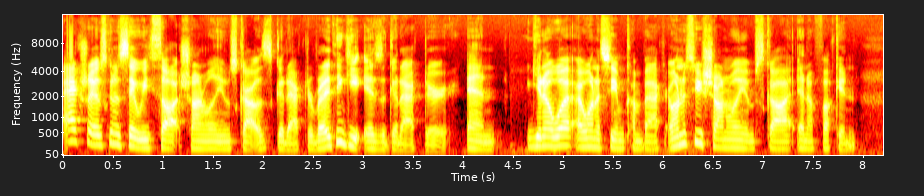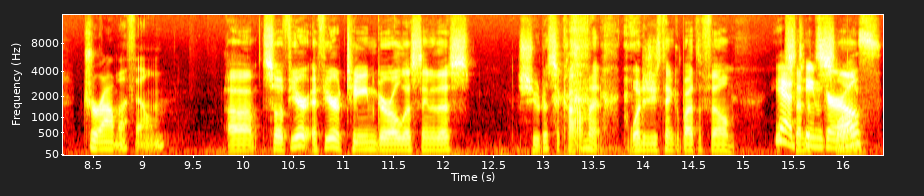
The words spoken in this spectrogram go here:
actually, I was going to say we thought Seann William Scott was a good actor, but I think he is a good actor. And you know what? I want to see him come back. I want to see Seann William Scott in a fucking drama film. Um, so if you're if you're a teen girl listening to this, shoot us a comment. what did you think about the film? Yeah, Send teen to Sloan. girls.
